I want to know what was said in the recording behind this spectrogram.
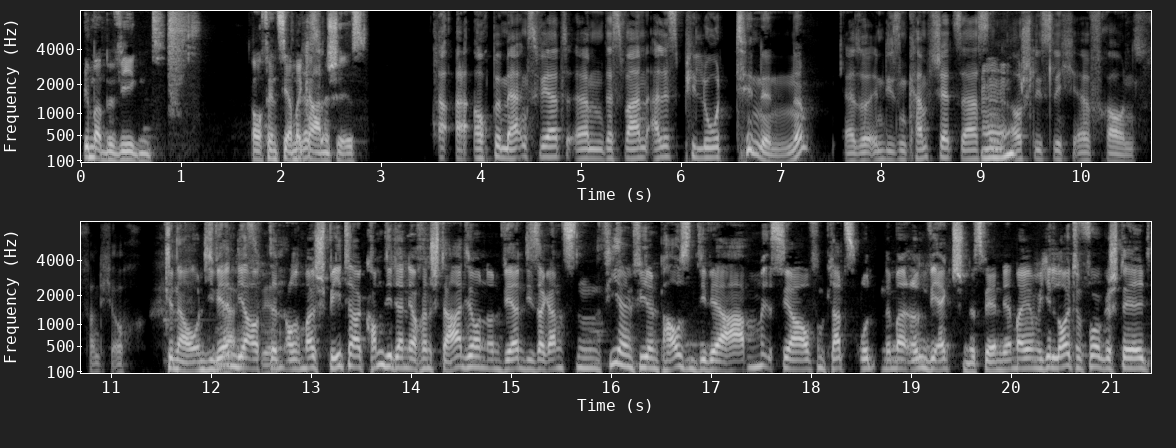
immer bewegend. Auch wenn es die amerikanische ist. Auch bemerkenswert, ähm, das waren alles Pilotinnen, ne? Also in diesen Kampfjets saßen mhm. ausschließlich äh, Frauen. Das fand ich auch. Genau, und die werden ja auch dann auch mal später, kommen die dann ja auch ins Stadion und während dieser ganzen vielen, vielen Pausen, die wir haben, ist ja auf dem Platz unten immer irgendwie Action. Es werden ja immer irgendwelche Leute vorgestellt,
